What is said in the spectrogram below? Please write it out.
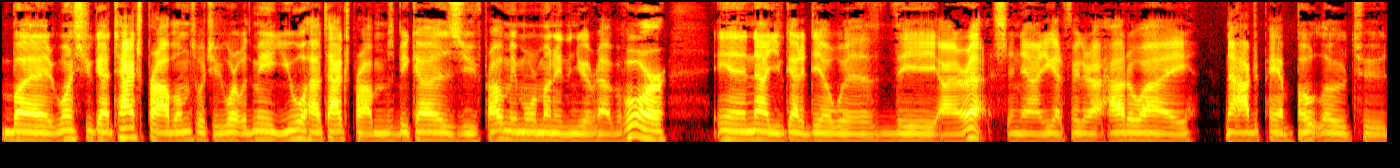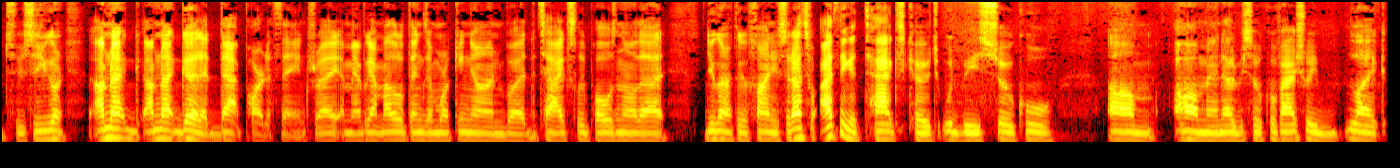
but once you got tax problems, which if you work with me, you will have tax problems because you've probably made more money than you ever have before and now you've got to deal with the IRS, and now you got to figure out how do I now I have to pay a boatload to to so you go. I'm not I'm not good at that part of things, right? I mean, I've got my little things I'm working on, but the tax loopholes and all that, you're gonna have to find you. So that's I think a tax coach would be so cool. Um, oh man, that would be so cool if I actually like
